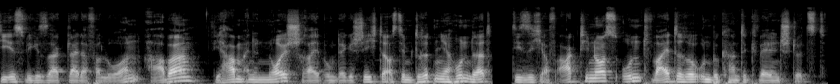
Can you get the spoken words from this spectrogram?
Die ist, wie gesagt, leider verloren, aber wir haben eine Neuschreibung der Geschichte aus dem dritten Jahrhundert, die sich auf Arktinos und weitere unbekannte Quellen stützt.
